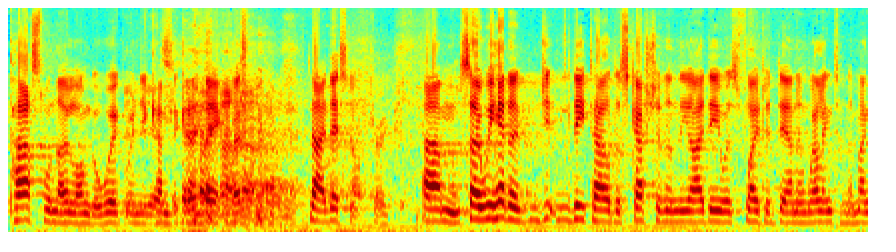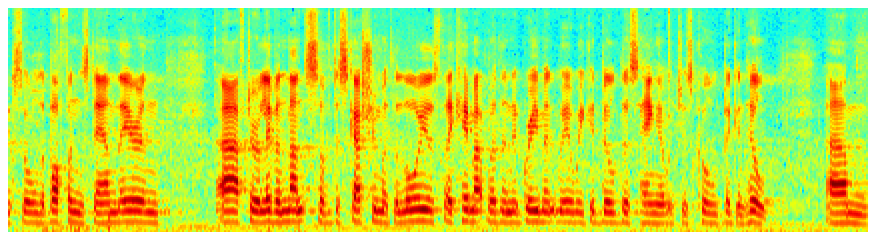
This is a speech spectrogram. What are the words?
pass will no longer work when you come to come back. But no, that's not true. Um, so we had a detailed discussion, and the idea was floated down in Wellington amongst all the boffins down there. And after 11 months of discussion with the lawyers, they came up with an agreement where we could build this hangar, which is called Biggin Hill. Um,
